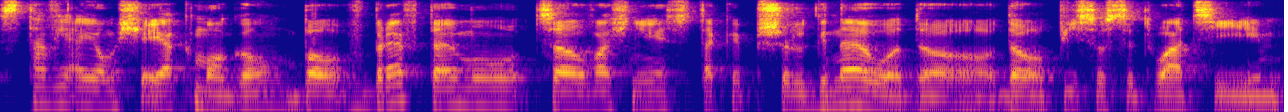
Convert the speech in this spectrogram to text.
stawiają się jak mogą, bo wbrew temu, co właśnie jest takie przylgnęło do, do opisu sytuacji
